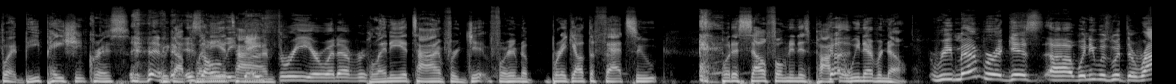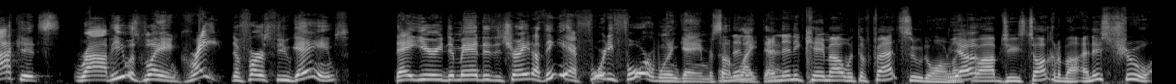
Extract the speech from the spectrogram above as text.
But be patient, Chris. We got it's plenty only of time. day three or whatever. Plenty of time for for him to break out the fat suit, put a cell phone in his pocket. We never know. Remember against uh, when he was with the Rockets, Rob, he was playing great the first few games. That year he demanded the trade. I think he had 44 one game or something then like he, that. And then he came out with the fat suit on, like Yep. Rob G's talking about, and it's true.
